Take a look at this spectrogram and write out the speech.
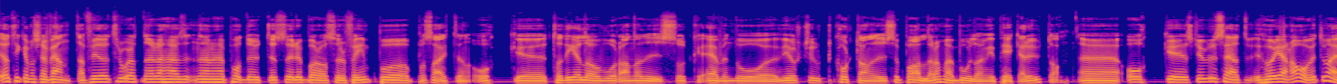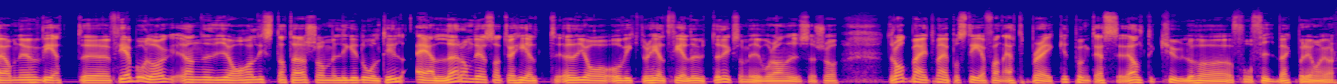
jag tycker man ska vänta, för jag tror att när den här, när den här podden är ute så är det bara att surfa in på på, sajten och eh, ta del av vår analys och även då, vi har också gjort kortanalyser på alla de här bolagen vi pekar ut. Då. Eh, och eh, skulle vilja säga att hör gärna av er till mig om ni vet eh, fler bolag än jag har listat här som ligger dåligt till. Eller om det är så att jag, helt, eh, jag och Viktor är helt fel ute liksom, i våra analyser. Så dra ett mejl till mig på stefan.breakit.se. Det är alltid kul att få feedback på det man gör.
